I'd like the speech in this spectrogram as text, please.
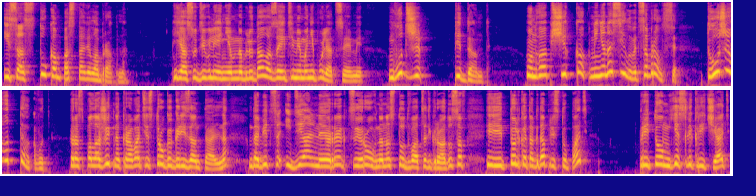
и со стуком поставил обратно. Я с удивлением наблюдала за этими манипуляциями. Вот же педант! Он вообще как меня насиловать собрался? Тоже вот так вот? Расположить на кровати строго горизонтально, добиться идеальной эрекции ровно на 120 градусов и только тогда приступать? Притом, если кричать,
